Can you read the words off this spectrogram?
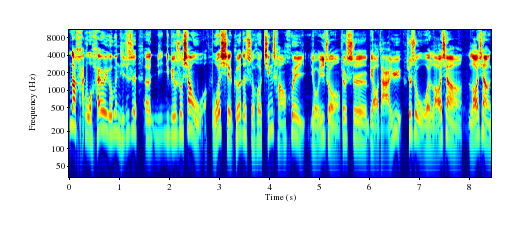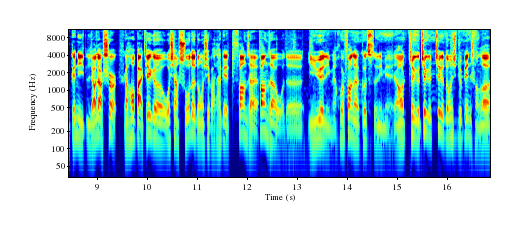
那还我还有一个问题就是，呃，你你比如说像我，我写歌的时候经常会有一种就是表达欲，就是我老想。老想跟你聊点事儿，然后把这个我想说的东西，把它给放在放在我的音乐里面，或者放在歌词里面，然后这个这个这个东西就变成了，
